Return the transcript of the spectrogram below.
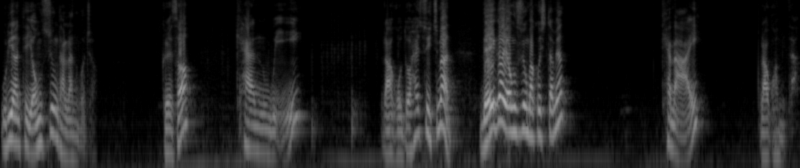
우리한테 영수증 달라는 거죠. 그래서 can we 라고도 할 수 있지만 내가 영수증 받고 싶다면 can I 라고 합니다.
